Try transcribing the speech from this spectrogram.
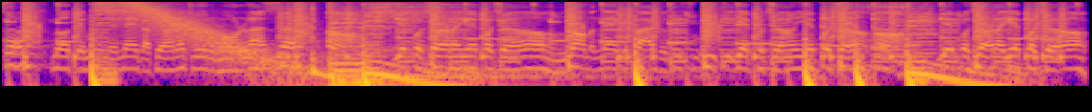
몰랐어? 너 때문에 내가 변할 줄은 몰랐어. uh, 예뻐져라 예뻐져. 너만 내게 빠져들 수 있게 예뻐져 예뻐져. uh, 예뻐져라 예뻐져.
